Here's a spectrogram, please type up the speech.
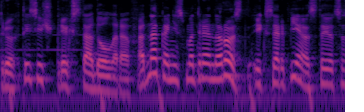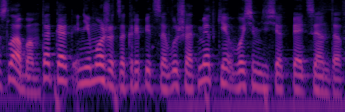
3300 долларов. Однако, несмотря на рост, XRP остается слабым, так как не может закрепиться выше отметки 85 центов.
